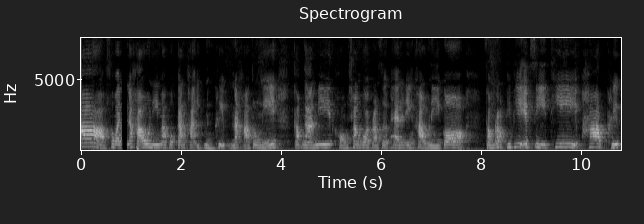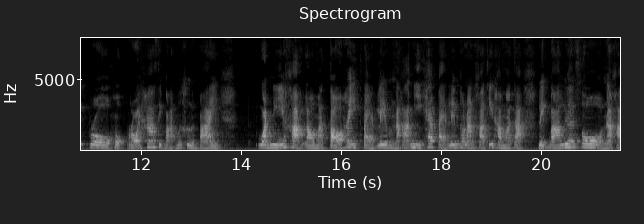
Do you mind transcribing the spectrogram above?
ค่ะสวัสดีนะคะ วันนี้มาพบกันค่ะอีกหนึ่งคลิปนะคะ ตรงนี้กับงานมีดของช่างบอยประเสริฐแพรนั่นเองค่ะ วันนี้ก็สำหรับพี่ๆ FC ที่พลาดคลิปโปร 650 บาทเมื่อคืนไป วันนี้ค่ะเรามาต่อให้อีก 8 เล่มนะคะ มีแค่ 8 เล่มเท่านั้นค่ะ ที่ทำมาจากเหล็กบาร์เลื่อยโซ่นะคะ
